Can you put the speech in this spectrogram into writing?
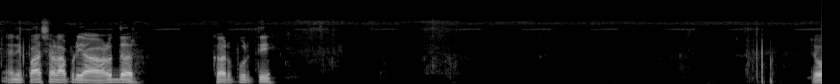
એની પાછળ આપણી આ હળદર ઘર પૂરતી જો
